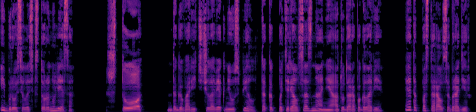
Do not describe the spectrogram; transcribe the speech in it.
и бросилось в сторону леса. «Что?» Договорить человек не успел, так как потерял сознание от удара по голове. Это постарался Бродир.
